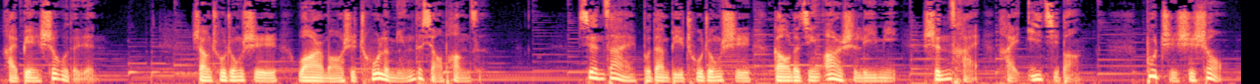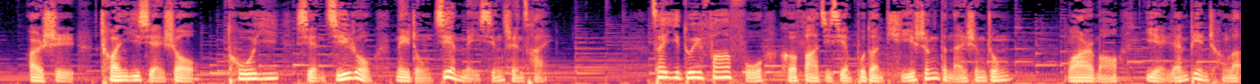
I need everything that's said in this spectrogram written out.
还变瘦的人。上初中时，王二毛是出了名的小胖子，现在不但比初中时高了近二十厘米，身材还一级棒，不只是瘦，而是穿衣显瘦、脱衣显肌肉那种健美型身材。在一堆发福和发际线不断提升的男生中，王二毛俨然变成了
